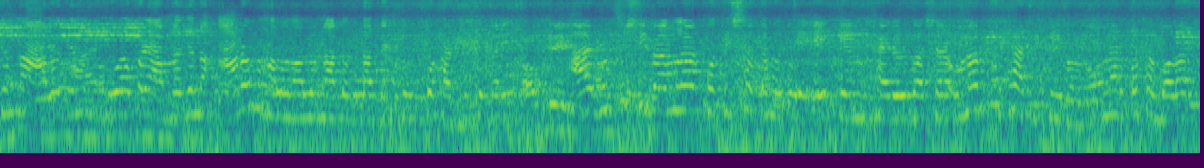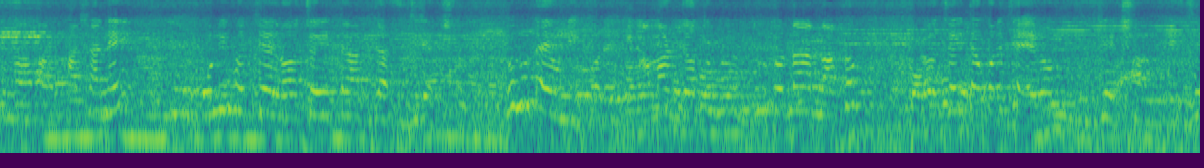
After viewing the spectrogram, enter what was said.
জন্য আরও যেন দোয়া করে আমরা যেন আরও ভালো ভালো নাটক তাদেরকে উপহার দিতে পারি। আর রূপসী বাংলার প্রতিষ্ঠাতা হচ্ছে এই কে এম খায়রুল বাসার। ওনার কথা আর কী বলব? ওনার কথা বলার কোনো আমার ভাষা নেই। উনি হচ্ছে রচয়িতা প্লাস ডিরেকশন দুটোটাই উনি করেন। আমার যত দুটোটা নাটক রচয়িতা করেছে এবং ডিরেকশন দিয়েছে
